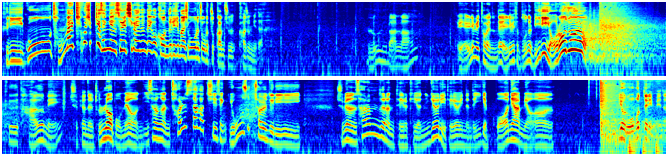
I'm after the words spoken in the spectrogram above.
그리고 정말 키고 싶게 생긴 스위치가 있는데 이거 건드리지 마시고 오른쪽으로 쭉 감주, 가줍니다. 룰루랄라 여기 엘리베이터가 있는데 엘리베이터 문을 미리 열어줘요! 그 다음에 주변을 둘러보면 이상한 철사같이 생 용수철들이 주변 사람들한테 이렇게 연결이 되어 있는데 이게 뭐냐면 이 로봇들입니다.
